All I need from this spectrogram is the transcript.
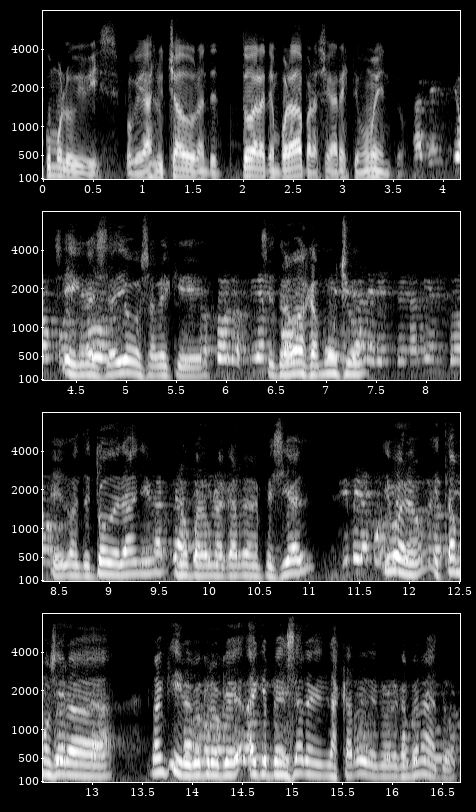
cómo- lo vivís? Porque has luchado durante toda la temporada para llegar a este momento. Sí, gracias a Dios, sabes que se trabaja mucho eh, durante todo el año, no para una carrera especial. Y bueno, estamos ahora tranquilos, yo creo que hay que pensar en las carreras, no en el campeonato.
